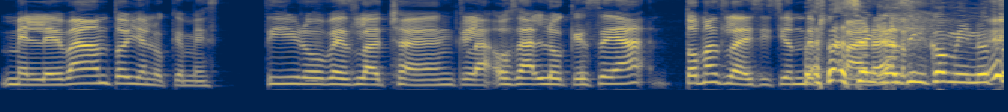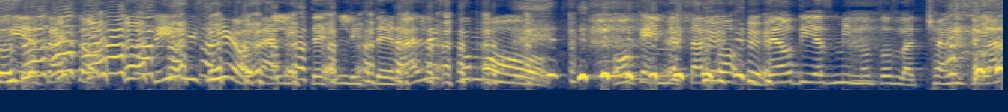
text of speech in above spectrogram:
me levanto y en lo que me estiro, ves la chancla, o sea, lo que sea, tomas la decisión de La parar. chancla cinco minutos. Sí, exacto. Sí, sí, sí. O sea, lite- literal es como, ok, me tardo, veo 10 minutos la chancla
